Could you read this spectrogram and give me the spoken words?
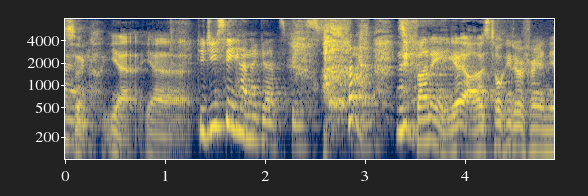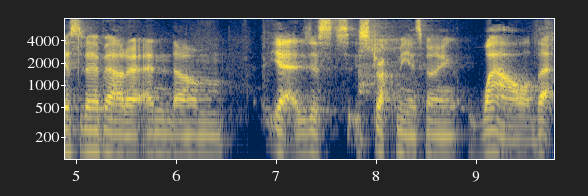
it's a, yeah, yeah. Did you see Hannah Gadsby's? It's funny, yeah. I was talking to a friend yesterday about it, and um, yeah, it just struck me as going, "Wow!" That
